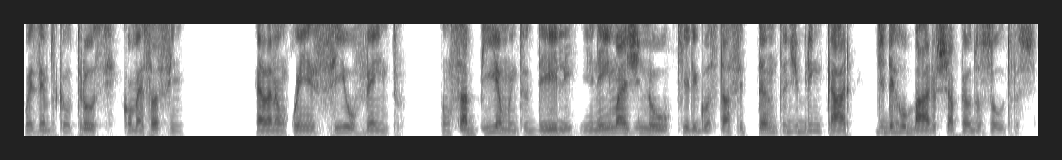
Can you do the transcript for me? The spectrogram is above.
O exemplo que eu trouxe começa assim. Ela não conhecia o vento, não sabia muito dele e nem imaginou que ele gostasse tanto de brincar de derrubar o chapéu dos outros.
